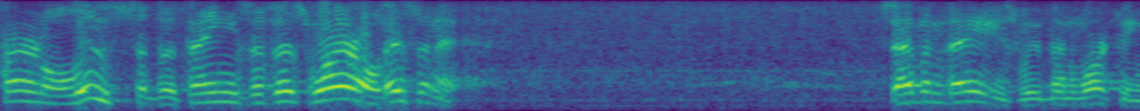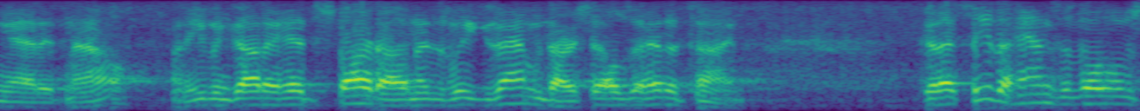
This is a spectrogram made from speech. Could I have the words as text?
turn loose of the things of this world, isn't it? Seven days we've been working at it now, and even got a head start on it as we examined ourselves ahead of time. Could I see the hands of those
